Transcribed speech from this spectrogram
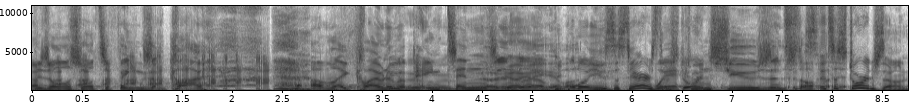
There's all sorts of things I'm climbing. I'm like climbing over paintings and like, people don't use the stairs workman's shoes and It's, stuff. it's a storage zone.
